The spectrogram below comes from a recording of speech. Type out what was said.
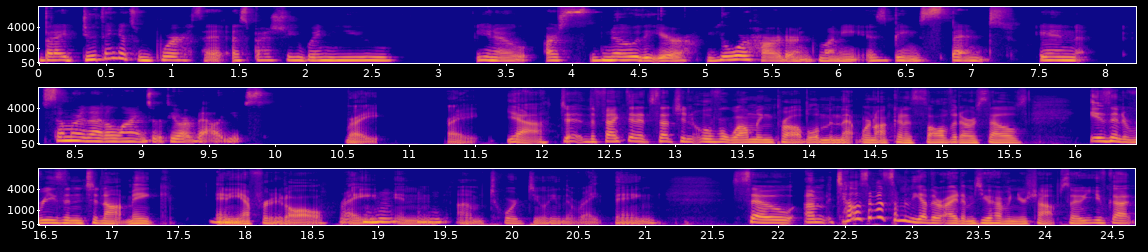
But I do think it's worth it, especially when you, you know, are know that your your hard-earned money is being spent in somewhere that aligns with your values. Right. Right. Yeah. The fact that it's such an overwhelming problem and that we're not going to solve it ourselves isn't a reason to not make any mm-hmm. effort at all, right? mm-hmm, in mm-hmm. um, toward doing the right thing. So, um, tell us about some of the other items you have in your shop. So, you've got,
